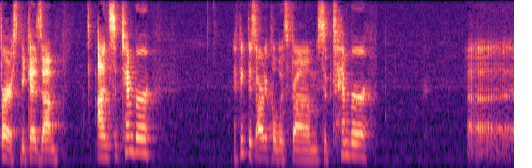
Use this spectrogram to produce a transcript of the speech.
first because um, on September, I think this article was from September. Uh,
